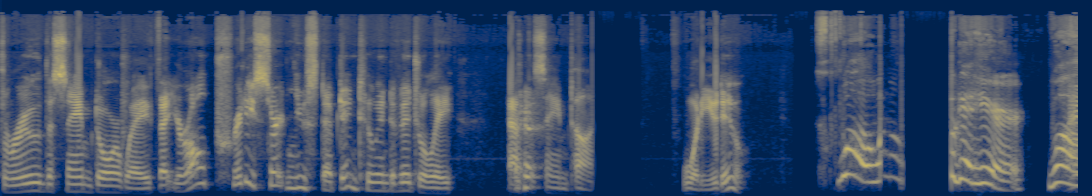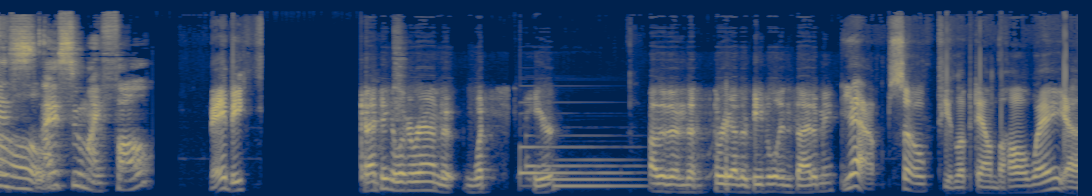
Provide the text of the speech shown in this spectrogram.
through the same doorway that you're all pretty certain you stepped into individually at the same time. What do you do? Whoa! When did you get here? I, Whoa! I assume I fall. Maybe. Can I take a look around at what's here? Other than the three other people inside of me? Yeah, so if you look down the hallway, uh,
